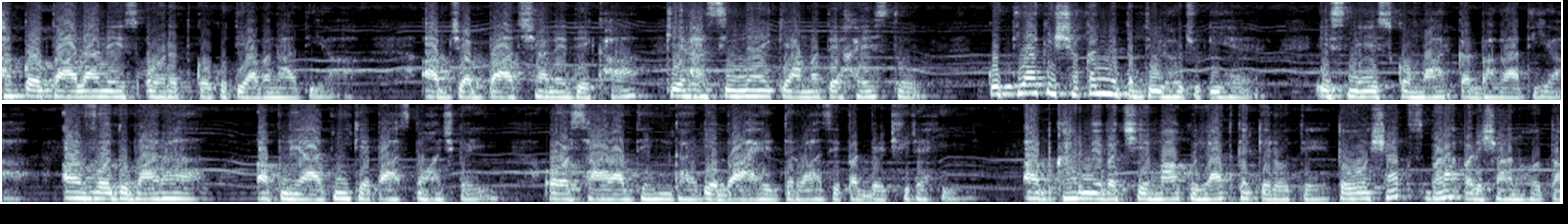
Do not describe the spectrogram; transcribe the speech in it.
हक ताला ने इस औरत को कुतिया बना दिया। अब जब बादशाह ने देखा कि हसीना क्यामत खैज तो कुतिया की शक्ल में तब्दील हो चुकी है, इसने इसको मारकर भगा दिया। अब वो दोबारा अपने आदमी के पास पहुँच गई और सारा दिन घर के बाहर दरवाजे पर बैठी रही। अब घर में बच्चे माँ को याद करके रोते तो वो शख्स बड़ा परेशान होता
